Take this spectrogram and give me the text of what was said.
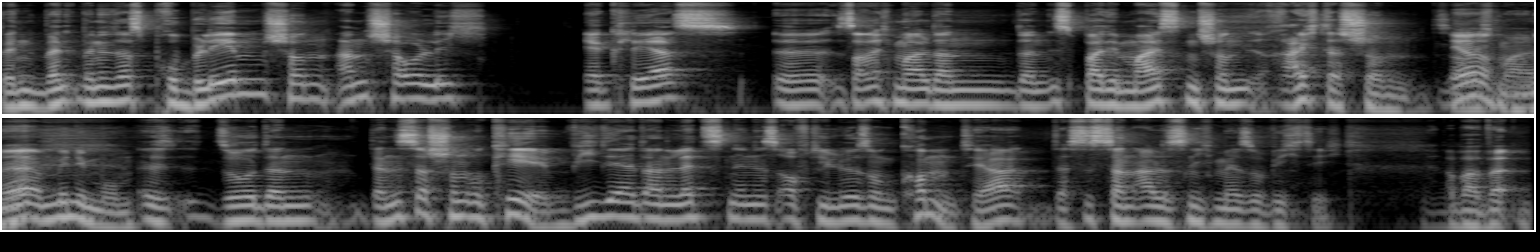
wenn, wenn, wenn du das Problem schon anschaulich erklärst, äh, sag ich mal, dann, dann ist bei den meisten schon, reicht das schon, sag ich mal. ja, ne? Minimum. Äh, so, dann, dann ist das schon okay. Wie der dann letzten Endes auf die Lösung kommt, ja, das ist dann alles nicht mehr so wichtig. Aber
